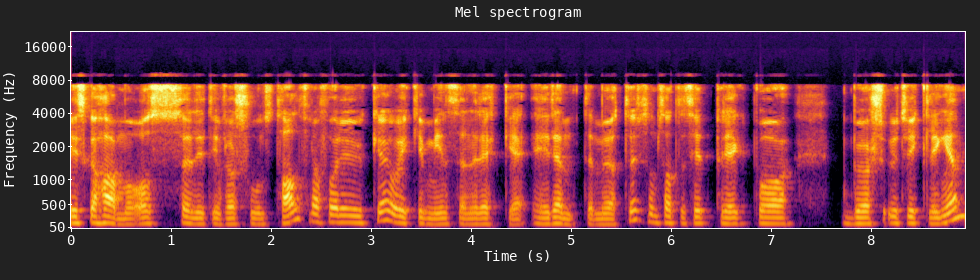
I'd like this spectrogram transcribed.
vi skal ha med oss litt inflasjonstall fra forrige uke, og ikke minst en rekke rentemøter som satte sitt preg på børsutviklingen.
